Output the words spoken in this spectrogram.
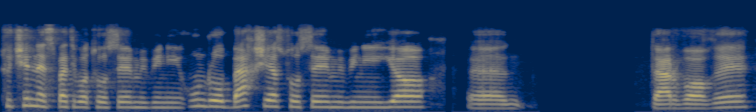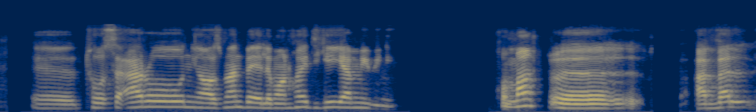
تو چه نسبتی با توسعه می‌بینی؟ اون رو بخشی از توسعه می‌بینی یا در واقع توسعه رو نیازمند به علمانهای دیگه هم می‌بینیم. خب من اول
